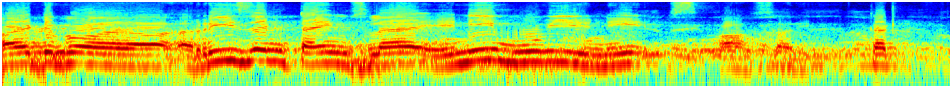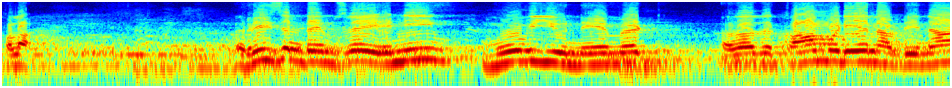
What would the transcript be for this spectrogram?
பட் இப்போ ரீசன்ட் டைம்ஸில் எனி மூவி நீ ஆ சாரி கட் போலாம். ரீசன்ட் டைம்ஸில் any movie you name it அதாவது காமெடியன் அப்படின்னா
